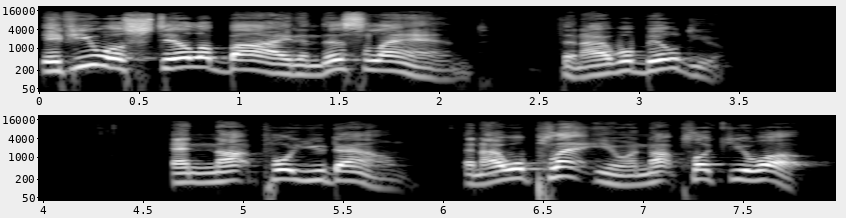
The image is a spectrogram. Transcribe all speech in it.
If you will still abide in this land, then I will build you and not pull you down, and I will plant you and not pluck you up.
